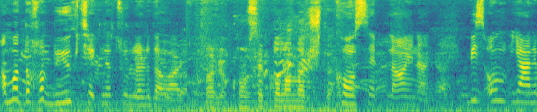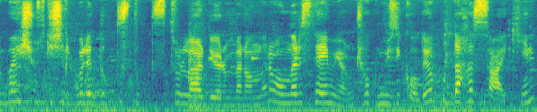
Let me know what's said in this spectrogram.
Ama daha büyük tekne turları da var. Tabii konseptli olanlar işte. Konseptli aynen. Biz on, yani 500 kişilik böyle dıptıs dıptıs turlar diyorum ben onlara. Onları sevmiyorum. Çok müzik oluyor. Bu daha sakin.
